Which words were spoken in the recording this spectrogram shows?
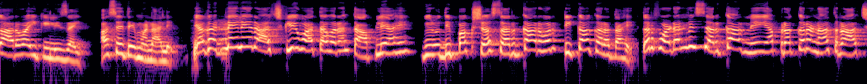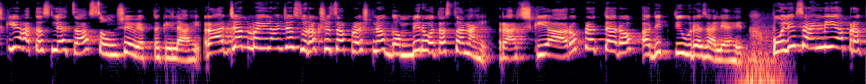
कारवाई केली जाईल असे ते म्हणाले. या घटनेने राजकीय वातावरण तापले आहे विरोधी पक्ष सरकारवर टीका करत आहे तर फडणवीस सरकारने या प्रकरणात राजकीय हात असल्याचा संशय व्यक्त केला आहे. राज्यात महिलांच्या सुरक्षेचा प्रश्न गंभीर होत असतानाही राजकीय आरोप प्रत्यारोप अधिक तीव्र झाले आहेत. पोलिसांनी या प्रकरणात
